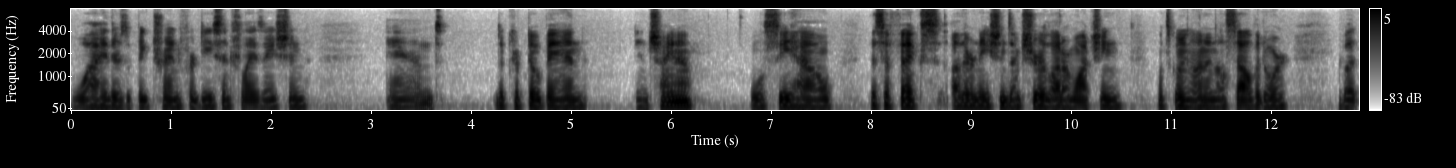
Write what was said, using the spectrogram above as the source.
why there's a big trend for decentralization, and the crypto ban in China. We'll see how this affects other nations. I'm sure a lot are watching what's going on in El Salvador, but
